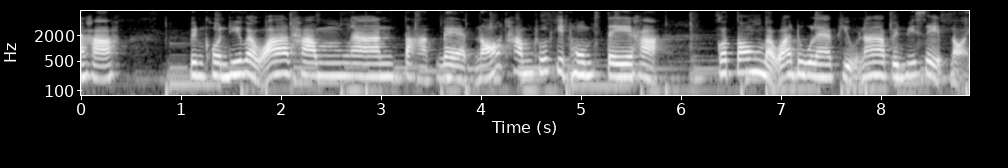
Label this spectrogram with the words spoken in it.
นะคะ เป็นคนที่แบบว่าทำงานตากแดดเนาะทำธุรกิจโฮมสเตย์ค่ะ ก็ต้องแบบว่าดูแลผิวหน้าเป็นพิเศษหน่อย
